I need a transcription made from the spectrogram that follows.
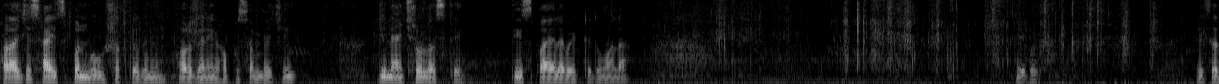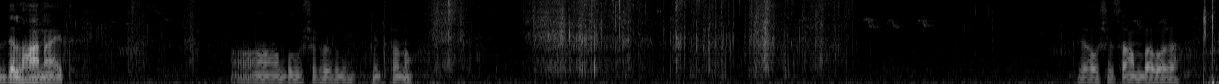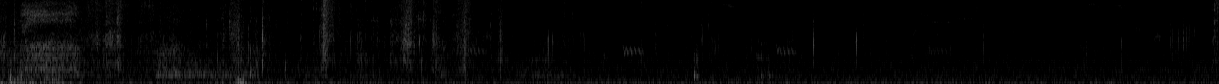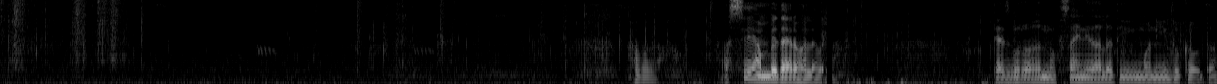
फळाची साईज पण बघू शकता तुम्ही ऑर्गॅनिक हापूस आंब्याची. जी नॅचरल असते तीच पाहायला भेटते तुम्हाला. हे बघा. हे सध्या लहान आहेत. बघू शकता तुम्ही मित्रांनो. या औषधीचा आंबा बघा. हा बघा असे आंबे तयार व्हायला बघा त्याचबरोबर नुकसानी झालं ती मनही दुखवतं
